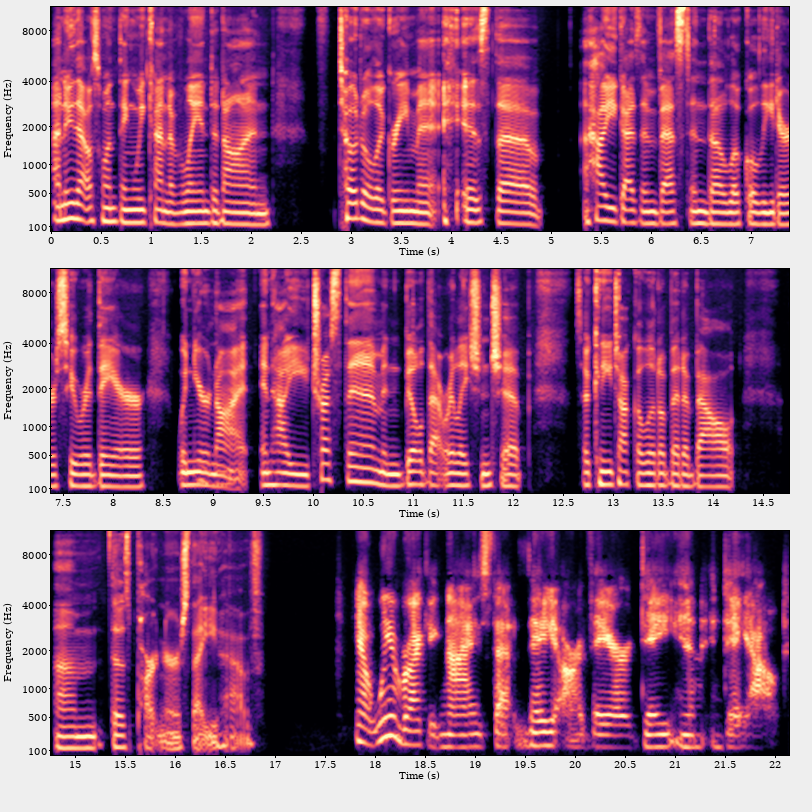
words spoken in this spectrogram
I knew that was one thing we kind of landed on. Total agreement is the how you guys invest in the local leaders who are there when you're mm-hmm. not and how you trust them and build that relationship. So, can you talk a little bit about um, those partners that you have? Yeah, we recognize that they are there day in and day out.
